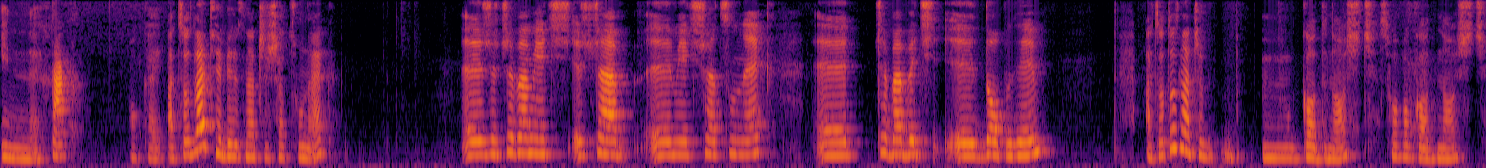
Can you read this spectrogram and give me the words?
innych. Tak. Okej, a co dla Ciebie znaczy szacunek? E, Że trzeba mieć, trzeba e, mieć szacunek, e, trzeba być dobrym. A co to znaczy godność? Słowo godność.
